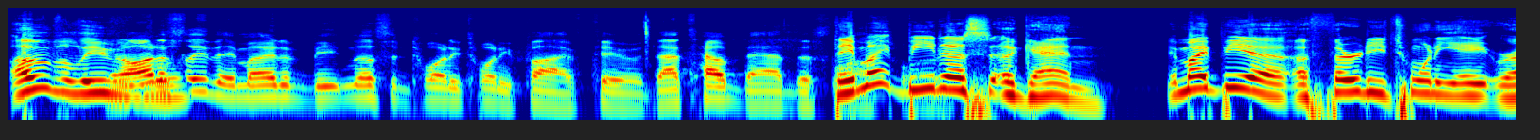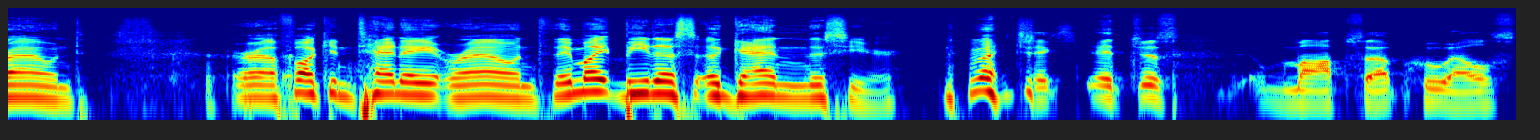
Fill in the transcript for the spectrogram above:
Unbelievable. honestly, they might have beaten us in 2025 too. That's how bad this. they might beat was. us again. It might be a, a 30-28 round or a fucking 10-8 round. They might beat us again this year. They might It, just it just mops up who else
